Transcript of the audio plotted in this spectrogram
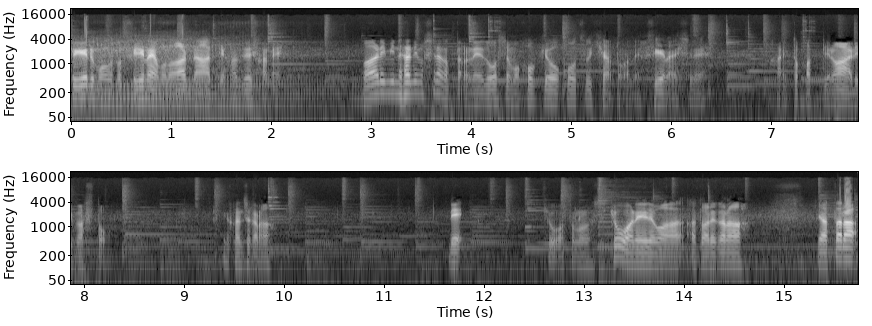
防げるものと防げないものがあるなっていう感じですかね。周りみんな何もしなかったらね、どうしても公共交通機関とかね、防げないしね、はい、とかっていうのはありますと。いう感じかな。で、今日はその、今日はね、でも、あとあれかな、やたら、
